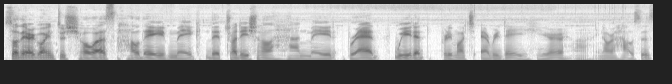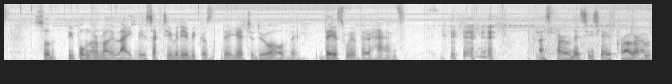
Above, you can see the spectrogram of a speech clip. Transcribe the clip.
So they are going to show us how they make the traditional handmade bread. We eat it pretty much every day here uh, in our houses. So people normally like this activity because they get to do all the this with their hands. As part of the CCI program,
